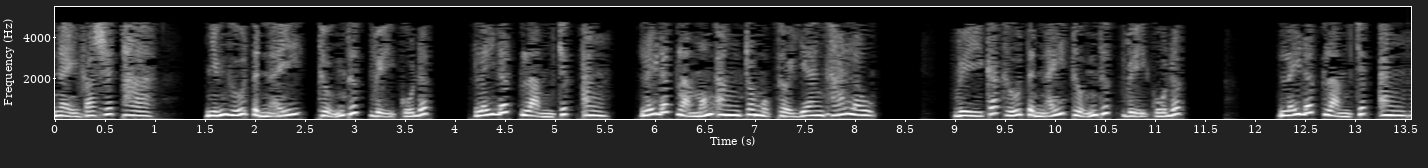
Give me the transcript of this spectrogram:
Này Vasetha, những hữu tình ấy thưởng thức vị của đất, lấy đất làm chất ăn, lấy đất làm món ăn trong một thời gian khá lâu. Vì các hữu tình ấy thưởng thức vị của đất, lấy đất làm chất ăn,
